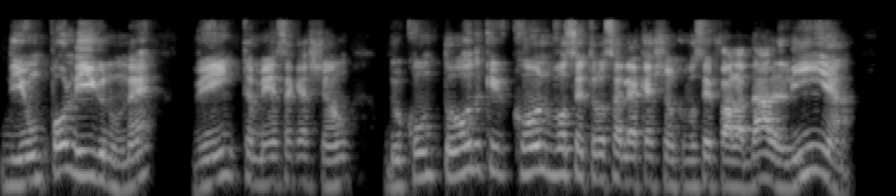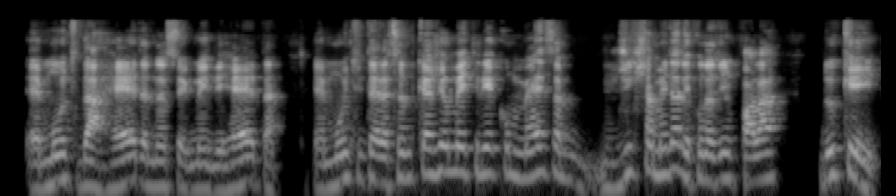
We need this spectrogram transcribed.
de um polígono, né? Vem também essa questão do contorno, que quando você trouxe ali a questão que você fala da linha, é muito da reta, né? Segmento de reta, é muito interessante, porque a geometria começa justamente ali, quando a gente fala do quê?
